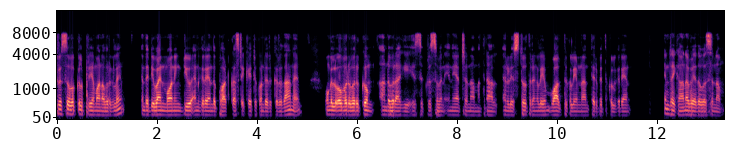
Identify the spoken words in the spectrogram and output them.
கிறிஸ்துவுக்குள் பிரியமானவர்களே இந்த டிவைன் மார்னிங் டியூ என்கிற இந்த பாட்காஸ்டை கேட்டுக்கொண்டிருக்கிறதான உங்கள் ஒவ்வொருவருக்கும் ஆண்டவராகிய இயேசு கிறிஸ்துவின் இணையற்ற நாமத்தினால் என்னுடைய ஸ்தோத்திரங்களையும் வாழ்த்துக்களையும் நான் தெரிவித்துக் கொள்கிறேன். இன்றைக்கான வேத வசனம்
